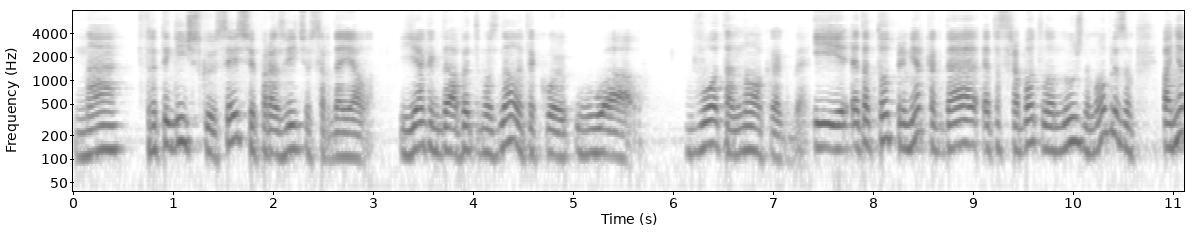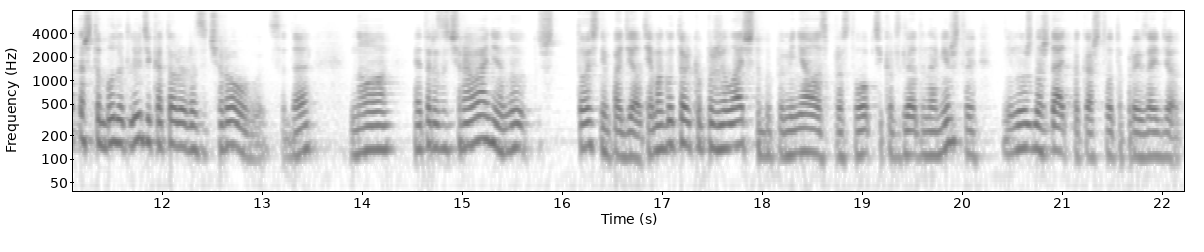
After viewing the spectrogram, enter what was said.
на стратегическую сессию по развитию Сардаяла. Я когда об этом узнал, я такой, вау, вот оно как бы. И это тот пример, когда это сработало нужным образом. Понятно, что будут люди, которые разочаровываются, да, но это разочарование, ну, что с ним поделать? Я могу только пожелать, чтобы поменялась просто оптика взгляда на мир, что не нужно ждать, пока что-то произойдет.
